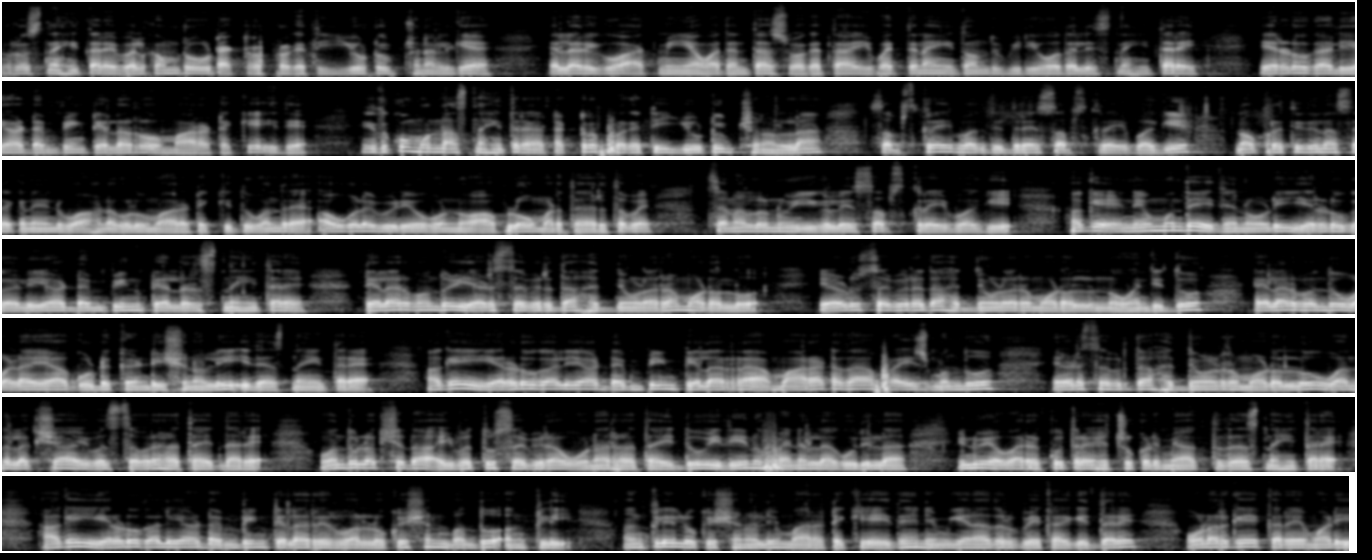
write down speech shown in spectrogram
Hello ಸ್ನೇಹಿತರೆ welcome to tractor Pragati YouTube ಚಾನಲ್ಗೆ ಎಲ್ಲರಿಗೂ ಆತ್ಮೀಯವಾದಂಥ ಸ್ವಾಗತ. ಇವತ್ತಿನ ಇದೊಂದು ವಿಡಿಯೋದಲ್ಲಿ ಸ್ನೇಹಿತರೆ, ಎರಡು ಗಾಲಿಯ ಡಂಪಿಂಗ್ ಟೇಲರು ಮಾರಾಟಕ್ಕೆ ಇದೆ. ಇದಕ್ಕೂ ಮುನ್ನ ಸ್ನೇಹಿತರೆ ಟ್ರ್ಯಾಕ್ಟರ್ ಪ್ರಗತಿ ಯೂಟ್ಯೂಬ್ ಚಾನಲ್ನ ಸಬ್ಸ್ಕ್ರೈಬ್ ಆಗದಿದ್ದರೆ ಸಬ್ಸ್ಕ್ರೈಬ್ ಆಗಿ. ನಾವು ಪ್ರತಿದಿನ ಸೆಕೆಂಡ್ ಹ್ಯಾಂಡ್ ವಾಹನಗಳು ಮಾರಾಟಕ್ಕಿದ್ದು ಅಂದರೆ ಅವುಗಳ ವಿಡಿಯೋಗಳನ್ನು ಅಪ್ಲೋಡ್ ಮಾಡ್ತಾ ಇರ್ತವೆ. ಚಾನಲನ್ನು ಈಗಲೇ ಸಬ್ಸ್ಕ್ರೈಬ್ ಆಗಿ. ಹಾಗೆ ನಿಮ್ಮ ಮುಂದೆ ಇದೆ ನೋಡಿ ಎರಡು ಗಾಲಿಯ ಡಂಪಿಂಗ್ ಟೇಲರ್ ಸ್ನೇಹಿತರೆ. ಟೇಲರ್ ಬಂದು ಎರಡು ಸಾವಿರದ ಹದಿನೇಳರ ಮಾಡಲು ಎರಡು ಸಾವಿರದ ಹದಿನೇಳರ ಮಾಡಲನ್ನು ಹೊಂದಿದ್ದು, ಟೈಲರ್ ಬಂದು ಒಳ್ಳೆಯ ಗುಡ್ ಕಂಡೀಷನಲ್ಲಿ ಇದೆ ಸ್ನೇಹಿತರೆ. ಹಾಗೆ ಎರಡು ಗಾಲಿಯ ಡಂಪಿಂಗ್ ಟೇಲರ್ನ ಮಾರಾಟದ ಪ್ರೈಸ್ ಬಂದು ಎರಡು ಸಾವಿರದ ಹದಿನೇಳರ ಮಾಡಲು ಒಂದು ಲಕ್ಷ ಐವತ್ತು ಸಾವಿರ ಹೇಳ್ತಾ ಇದ್ದಾರೆ. ಒಂದು ಲಕ್ಷದ ಐವತ್ತು ಸಾವಿರ ಓನರ್ ಹೇಳ್ತಾ ಇದ್ದು, ಇದೇನು ಫೈನಲ್ ಆಗುವುದಿಲ್ಲ. ಇನ್ನು ವ್ಯವಹಾರಕ್ಕೂ ಕೂತ್ರೆ ಹೆಚ್ಚು ಕಡಿಮೆ ಆಗ್ತದೆ ಸ್ನೇಹಿತರೆ. ಹಾಗೆ ಎರಡು ಗಾಲಿಯ ಡಂಪಿಂಗ್ ಟೈಲರ್ ಇರುವ ಲೊಕೇಶನ್ ಬಂದು ಅಂಕ್ಲಿ. ಅಂಕ್ಲಿ ಲೊಕೇಶನಲ್ಲಿ ಮಾರಾಟಕ್ಕೆ ಇದೆ. ನಿಮಗೇನಾದರೂ ಬೇಕಾಗಿದ್ದರೆ ಓನರ್ಗೆ ಕರೆ ಮಾಡಿ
